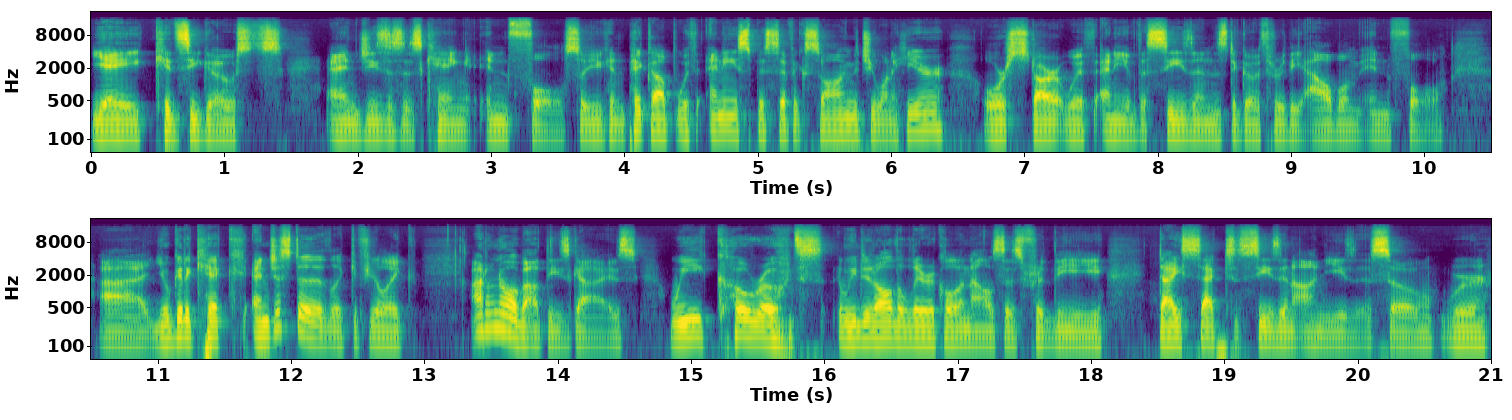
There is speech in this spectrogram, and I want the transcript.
Ye, Kids See Ghosts, and Jesus is King in full. So you can pick up with any specific song that you want to hear, or start with any of the seasons to go through the album in full. Uh, you'll get a kick, and just to like, if you're like, I don't know about these guys. We co-wrote, we did all the lyrical analysis for the dissect season on Yeezus, so we're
